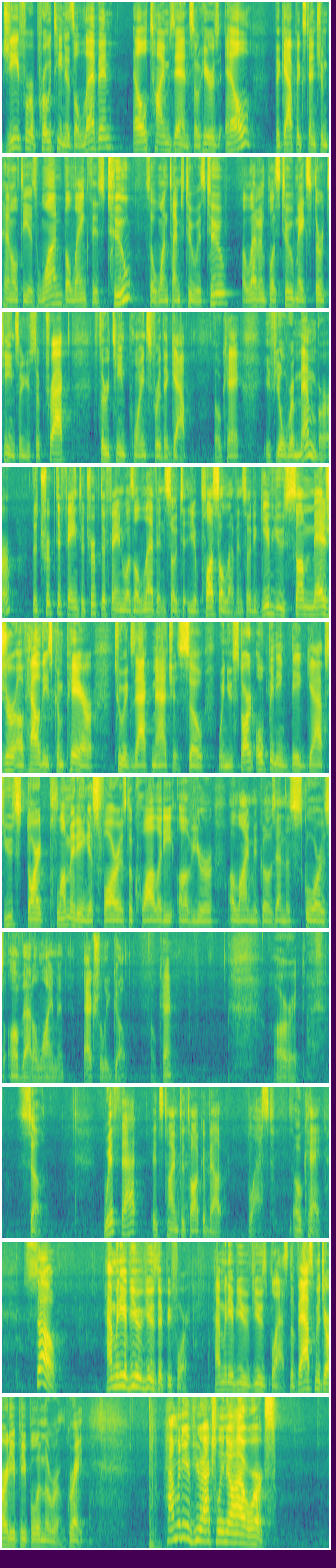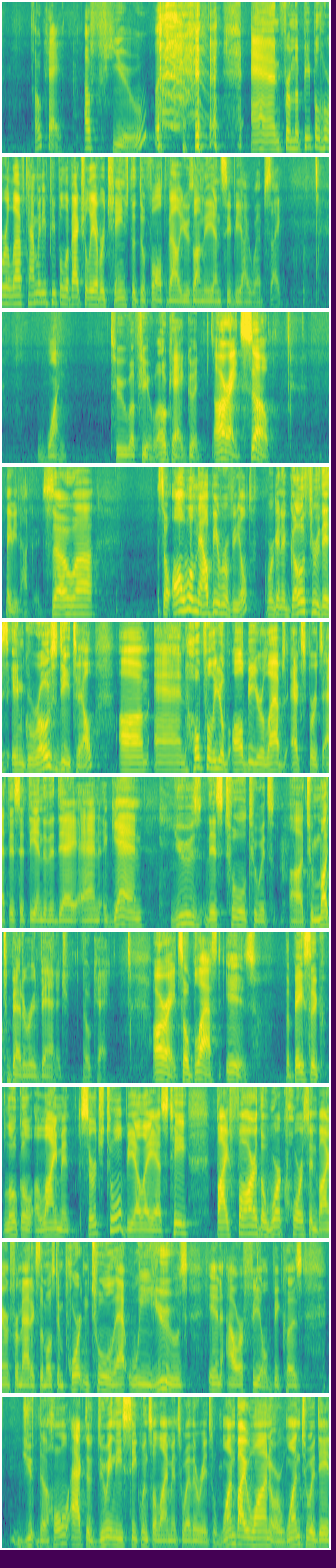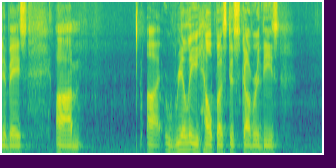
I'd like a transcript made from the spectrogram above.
G for a protein is 11, L times N. So here's L, the gap extension penalty is 1, the length is 2, so 1 times 2 is 2, 11 plus 2 makes 13, so you subtract 13 points for the gap, okay? If you'll remember, the tryptophan to tryptophan was 11, so to, you're plus 11. So to give you some measure of how these compare to exact matches. So when you start opening big gaps, you start plummeting as far as the quality of your alignment goes and the scores of that alignment actually go, okay? All right, so with that, it's time to talk about BLAST. Okay, so how many of you have used it before? How many of you have used BLAST? The vast majority of people in the room. Great. How many of you actually know how it works? Okay, a few. and from the people who are left, how many people have actually ever changed the default values on the NCBI website? One, two, a few. Okay, good. All right, so maybe not good. So, uh, so all will now be revealed. We're going to go through this in gross detail. Um, and hopefully you'll all be your lab's experts at this at the end of the day. And again, use this tool to its uh, to much better advantage. Okay. All right, so BLAST is the basic local alignment search tool, BLAST, by far the workhorse in bioinformatics, the most important tool that we use in our field because the whole act of doing these sequence alignments, whether it's one by one or one to a database, um, uh, really help us discover these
